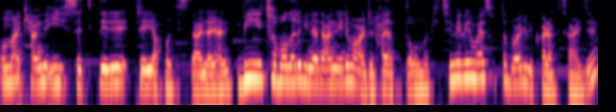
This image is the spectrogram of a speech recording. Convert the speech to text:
Onlar kendi iyi hissettikleri şeyi yapmak isterler. Yani bir çabaları, bir nedenleri vardır hayatta olmak için. Ve Vivienne Westwood da böyle bir karakterdi.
